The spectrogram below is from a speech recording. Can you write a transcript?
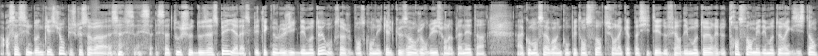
Alors ça c'est une bonne question puisque ça va ça, touche deux aspects. Il y a l'aspect technologique des moteurs, donc ça je pense qu'on est quelques-uns aujourd'hui sur la planète à, à commencer à avoir une compétence forte sur la capacité de faire des moteurs et de transformer des moteurs existants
